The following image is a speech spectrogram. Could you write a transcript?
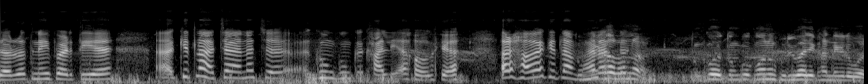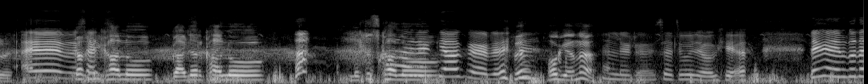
ज़रूरत नहीं पड़ती है। आ, कितना अच्छा है ना घूम घूम के खा लिया हो गया। और हमें कितना तुमको तुमको कौन पूरी भाजी खाने के लिए बोल रहा है? खा लो गाजर खा लो। लेटस खा लो। क्या कर रहे हो? गया ना? हैं सचमुच हो गया। लेकिन इनको तो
